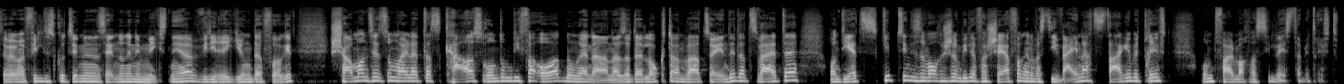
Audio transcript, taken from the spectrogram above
Da werden wir viel diskutieren in den Sendungen im nächsten Jahr, wie die Regierung da vorgeht. Schauen wir uns jetzt mal das Chaos rund um die Verordnungen an. Also der Lockdown war zu Ende, der zweite. Und jetzt gibt es in dieser Woche schon wieder Verschärfungen, was die Weihnachtstage betrifft und vor allem auch was Silvester betrifft.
